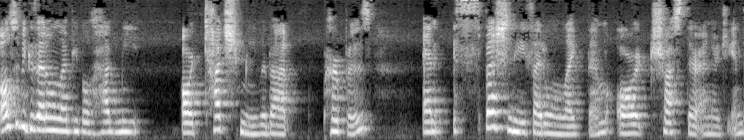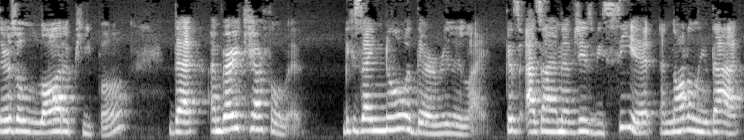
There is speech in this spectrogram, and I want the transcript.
also because I don't let people hug me or touch me without purpose and especially if I don't like them or trust their energy. And there's a lot of people that I'm very careful with because I know what they're really like. Because as INFJs, we see it, and not only that,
